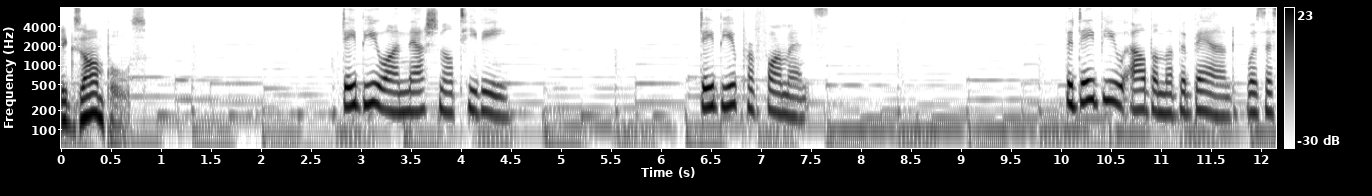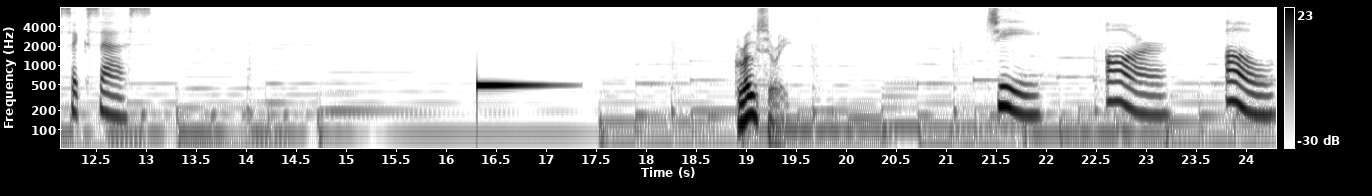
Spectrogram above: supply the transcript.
Examples Debut on national TV. Debut performance. The debut album of the band was a success. Grocery G R O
